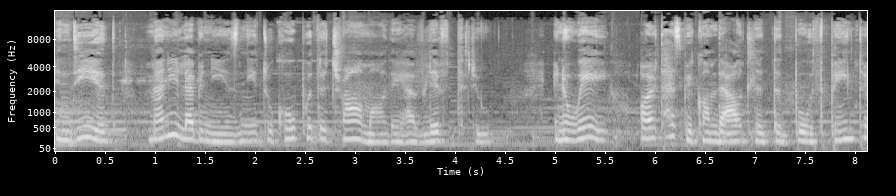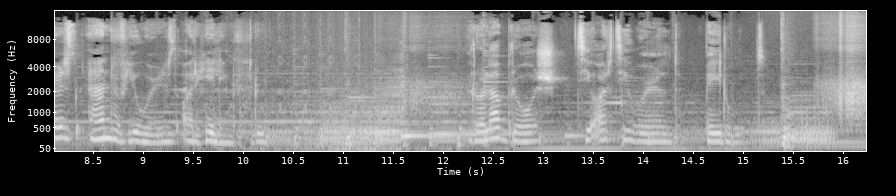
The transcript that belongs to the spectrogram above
Indeed, many Lebanese need to cope with the trauma they have lived through. In a way, art has become the outlet that both painters and viewers are healing through. Rola Brosh, TRT World, Beirut.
